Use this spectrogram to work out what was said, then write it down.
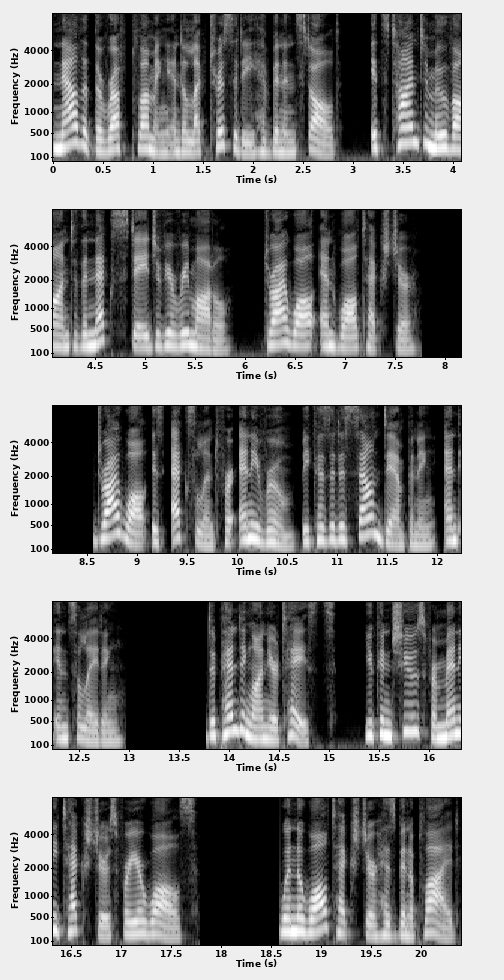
Now that the rough plumbing and electricity have been installed, it's time to move on to the next stage of your remodel drywall and wall texture. Drywall is excellent for any room because it is sound dampening and insulating. Depending on your tastes, you can choose from many textures for your walls. When the wall texture has been applied,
